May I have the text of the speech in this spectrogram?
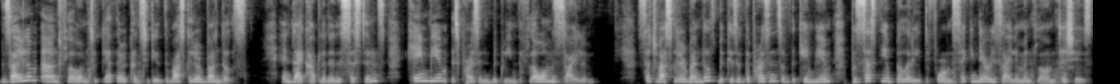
The xylem and phloem together constitute the vascular bundles. In dicotyledonous systems, cambium is present between the phloem and xylem. Such vascular bundles, because of the presence of the cambium, possess the ability to form secondary xylem and phloem tissues,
